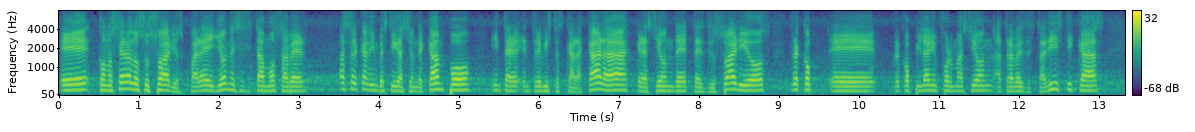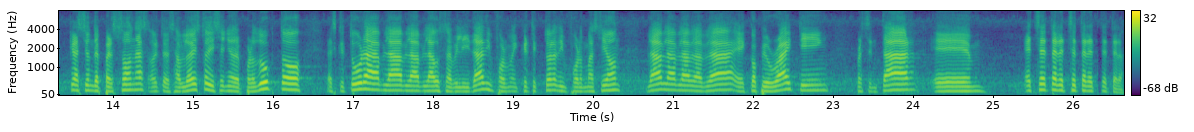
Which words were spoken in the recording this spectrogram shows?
eh, conocer a los usuarios. Para ello necesitamos saber acerca de investigación de campo, entrevistas cara a cara, creación de test de usuarios, eh, recopilar información a través de estadísticas, creación de personas, ahorita les hablo de esto, diseño de producto, escritura, bla, bla, bla, usabilidad, arquitectura de información, bla, bla, bla, bla, bla, eh, copywriting, presentar, eh, etcétera, etcétera, etcétera.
